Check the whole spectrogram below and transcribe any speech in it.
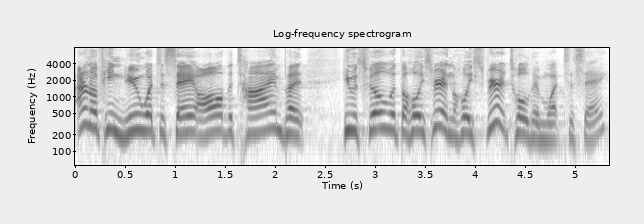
I don't know if he knew what to say all the time, but he was filled with the Holy Spirit, and the Holy Spirit told him what to say.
